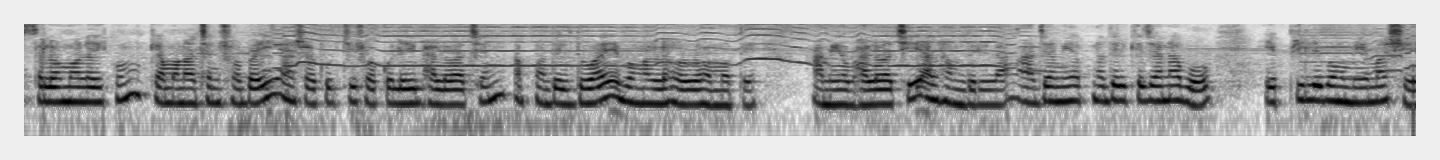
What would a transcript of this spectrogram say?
আসসালামু আলাইকুম। কেমন আছেন সবাই? আশা করছি সকলেই ভালো আছেন। আপনাদের দোয়া এবং আল্লাহর রহমতে আমিও ভালো আছি, আলহামদুলিল্লাহ। আজ আমি আপনাদেরকে জানাব, এপ্রিল এবং মে মাসে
